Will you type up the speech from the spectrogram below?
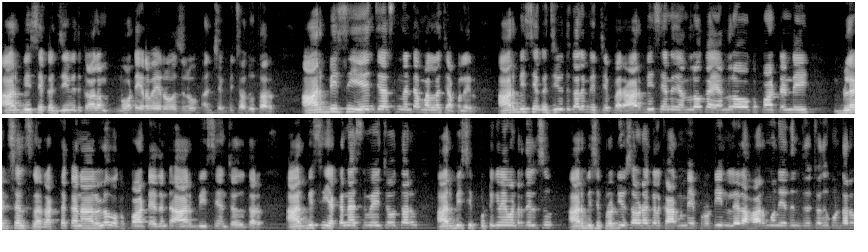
ఆర్బీసీ యొక్క జీవితకాలం నూట ఇరవై రోజులు అని చెప్పి చదువుతారు. ఆర్బీసీ ఏం చేస్తుందంటే మళ్ళీ చెప్పలేరు. ఆర్బీసీ యొక్క జీవితకాలం మీరు చెప్పారు. ఆర్బీసీ అనేది ఎందులో ఒక ఎందులో ఒక పార్ట్ అండి? బ్లడ్ సెల్స్ రక్త కణాలలో ఒక పార్ట్ ఏదంటే ఆర్బీసీ అని చదువుతారు. ఆర్బీసీ ఎక్కడ నాశనం అయ్యి చదువుతారు? ఆర్బీసీ పుట్టుకనే ఏమంటారు తెలుసు? ఆర్బీసీ ప్రొడ్యూస్ అవడానికి గల కారణమే ప్రోటీన్ లేదా హార్మోన్ ఏదైనా చదువుకుంటారు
